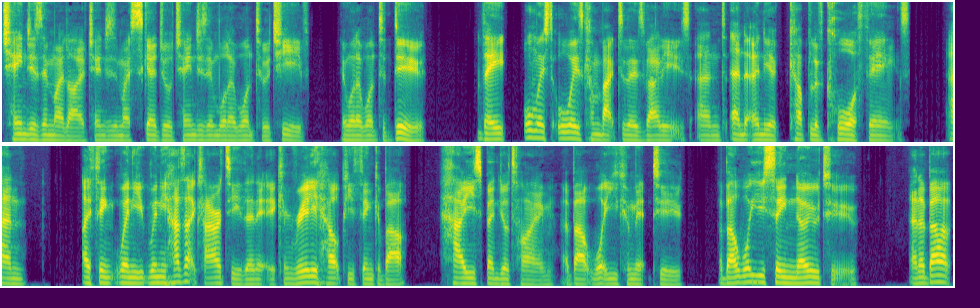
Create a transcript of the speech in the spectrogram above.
changes in my life, changes in my schedule, changes in what I want to achieve and what I want to do, they almost always come back to those values and and only a couple of core things. And I think when you when you have that clarity, then it, it can really help you think about how you spend your time, about what you commit to, about what you say no to, and about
